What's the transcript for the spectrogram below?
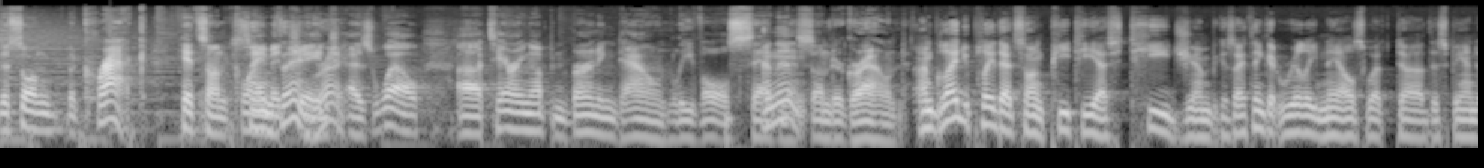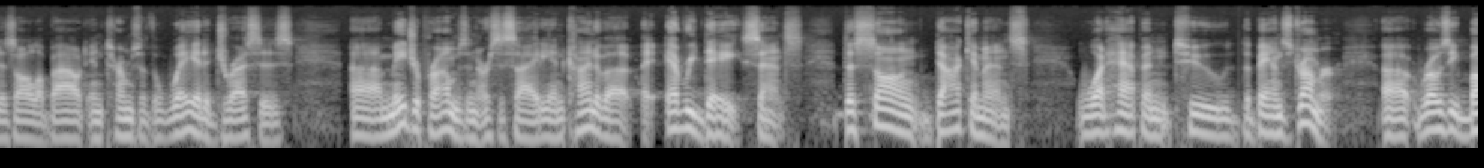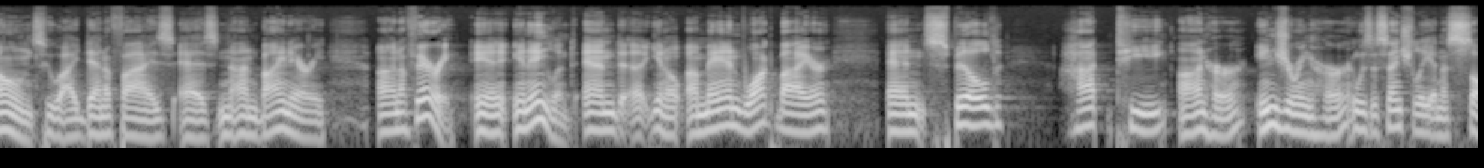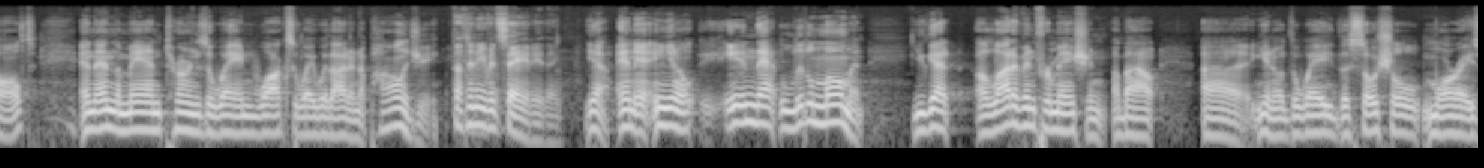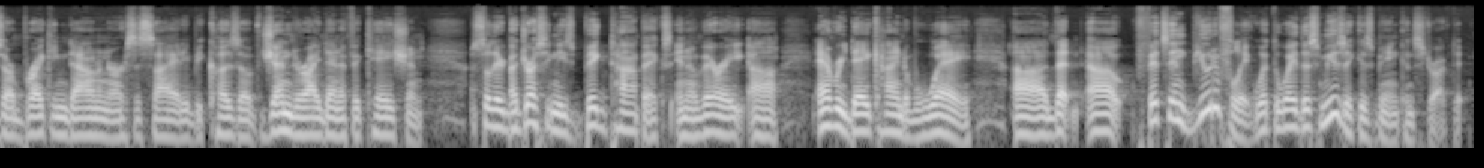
The song "The Crack" hits on climate thing, change right. as well, uh, tearing up and burning down, leave all sadness underground. I'm glad you played that song PTST, Jim, because I think it really nails what uh, this band is all about in terms of the way it addresses uh, major problems in our society in kind of a, a everyday sense. The song documents what happened to the band's drummer, uh, Rosy Bones, who identifies as non-binary, on a ferry in, in England, and uh, you know a man walked by her and spilled hot tea on her, injuring her. It was essentially an assault. And then the man turns away and walks away without an apology. Doesn't even say anything. Yeah, and, and you know, in that little moment, you get a lot of information about. Uh, you know the way the social mores are breaking down in our society because of gender identification. So they're addressing these big topics in a very uh, everyday kind of way uh, that uh, fits in beautifully with the way this music is being constructed.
